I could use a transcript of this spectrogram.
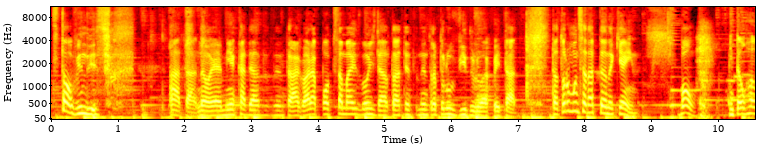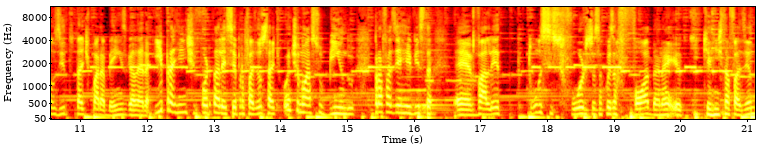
Você tá ouvindo isso? Ah, tá. Não, é a minha cadeira de entrar. Agora a Pop tá mais longe dela. Tá tentando entrar pelo vidro lá, coitado. Tá todo mundo se adaptando aqui ainda. Bom, então Raulzito tá de parabéns, galera. E pra gente fortalecer, para fazer o site continuar subindo, para fazer a revista é, valer todo esse esforço, essa coisa foda, né, que a gente tá fazendo,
